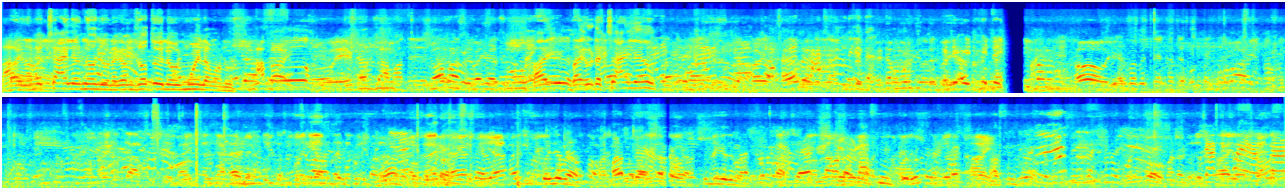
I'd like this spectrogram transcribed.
ভাই উনি চাইলেও নেওয়া যাবে না কারণ যত হইলে ওর মহিলা মানুষ। ভাই ভাই ওটা চাইলেও। এটা হ্যাঁ দেখা যাচ্ছে। জাকির ভাই আপনার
